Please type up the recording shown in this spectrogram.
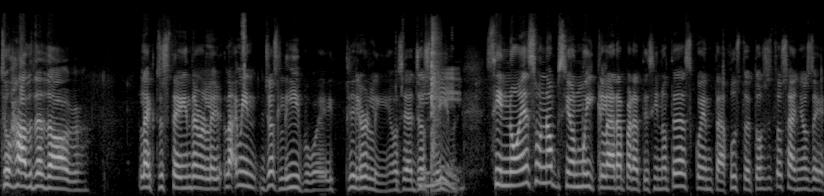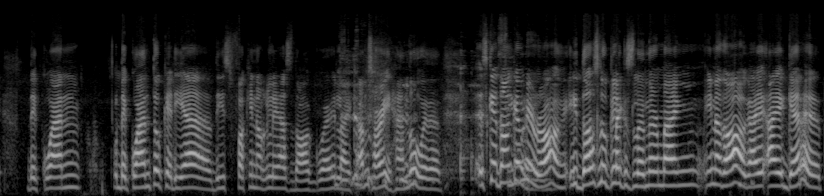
to have the dog. Like to stay in the relationship. I mean, just leave, güey. Clearly. O sea, just Sí. leave. Si no es una opción muy clara para ti, si no te das cuenta justo de todos estos años de, de cuán de cuánto quería this fucking ugly ass dog, güey. Like, I'm sorry, handle with it. Es que don't Sí, get me wrong. It does look like Slenderman in a dog. I, I get it.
